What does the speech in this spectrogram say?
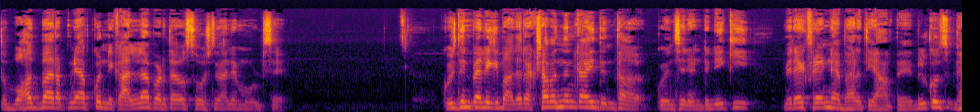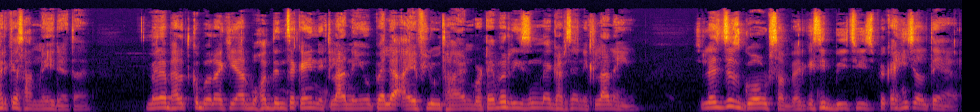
तो बहुत बार अपने आप को निकालना पड़ता है उस सोचने वाले मूड से। कुछ दिन पहले की बात है, रक्षाबंधन का ही दिन था कोइंसिडेंटली कि मेरा एक फ्रेंड है भरत यहाँ पे, बिल्कुल घर के सामने ही रहता है। मैंने भरत को बोला कि यार, बहुत दिन से कहीं निकला नहीं हूँ, पहले आई फ्लू था एंड वट एवर रीज़न मैं घर से निकला नहीं हूँ। So let's just go out somewhere किसी बीच वीच पे कहीं चलते हैं यार।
